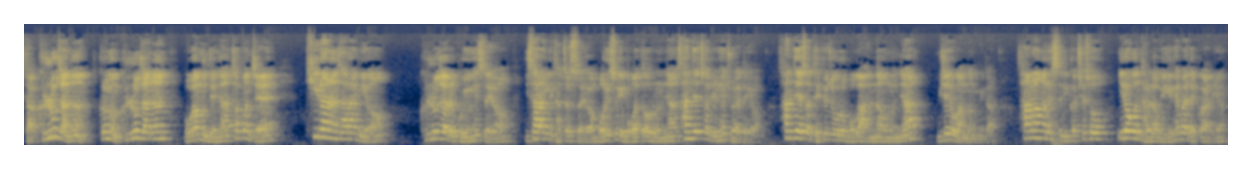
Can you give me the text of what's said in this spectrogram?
자, 근로자는, 그러면 근로자는 뭐가 문제냐? 첫 번째, T라는 사람이요. 근로자를 고용했어요. 이 사람이 다쳤어요. 머릿속에 뭐가 떠오르느냐? 산재 처리를 해줘야 돼요. 산재에서 대표적으로 뭐가 안 나오느냐? 위자료가 안 나옵니다. 사망을 했으니까 최소 1억은 달라고 얘기를 해봐야 될 거 아니에요?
